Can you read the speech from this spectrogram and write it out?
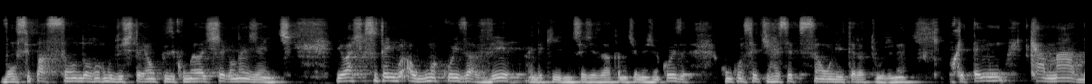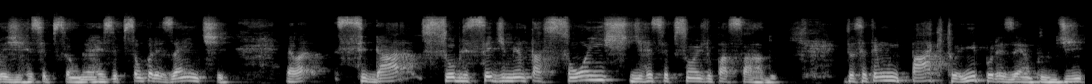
vão se passando ao longo dos tempos e como elas chegam na gente. E eu acho que isso tem alguma coisa a ver, ainda que não seja exatamente a mesma coisa, com o conceito de recepção em literatura, né? Porque tem camadas de recepção, né? A recepção presente, ela se dá sobre sedimentações de recepções do passado. Então você tem um impacto aí, por exemplo, de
